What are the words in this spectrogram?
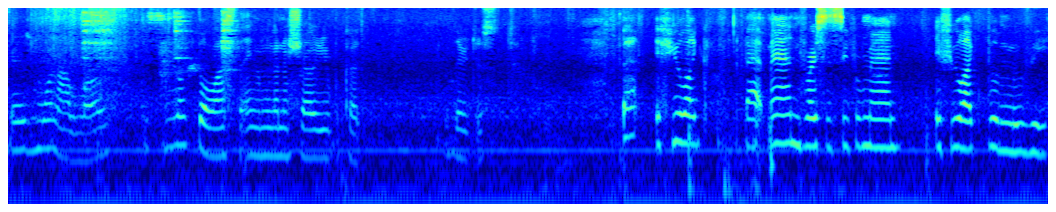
there's one I love. This is like the last thing I'm gonna show you because they're just. But if you like Batman versus Superman, if you like the movie,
